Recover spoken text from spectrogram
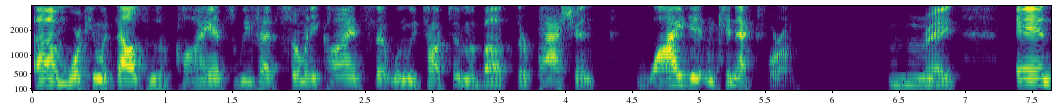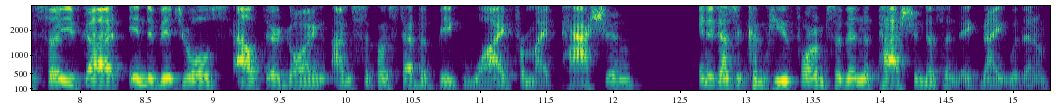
Um, working with thousands of clients we've had so many clients that when we talk to them about their passion why didn't connect for them Mhm. right? And so you've got individuals out there going i'm supposed to have a big why for my passion and it doesn't compute for them so then the passion doesn't ignite within them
